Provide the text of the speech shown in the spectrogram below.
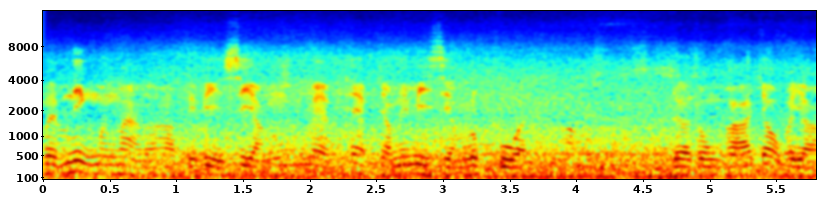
แบบนิ่งมากๆนะครับพี่พี่เสียงแบบแทบจะไม่มีเสียงรบกวน เรือธงพ้าเจ้าพยา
